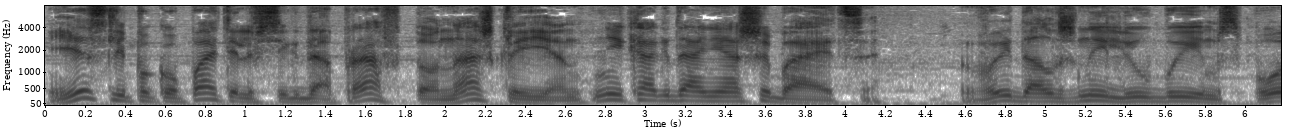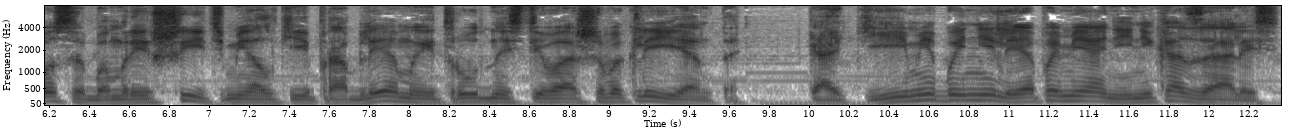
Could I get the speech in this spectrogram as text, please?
Если покупатель всегда прав, то наш клиент никогда не ошибается. Вы должны любым способом решить мелкие проблемы и трудности вашего клиента, какими бы нелепыми они ни казались.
